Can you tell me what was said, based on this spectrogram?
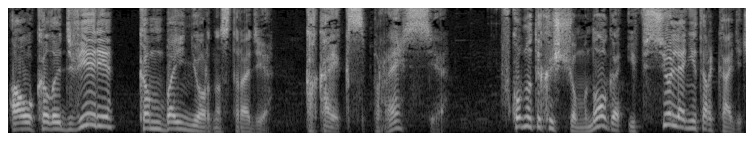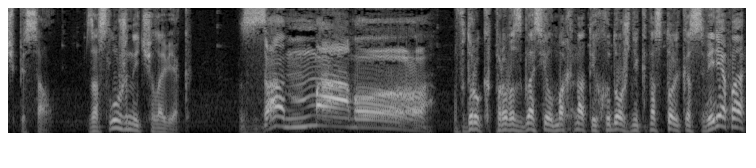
а около двери комбайнер на стороде. Какая экспрессия! В комнатах еще много, и все Леонид Аркадьевич писал. Заслуженный человек. «За маму!» Вдруг провозгласил мохнатый художник настолько свирепо,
